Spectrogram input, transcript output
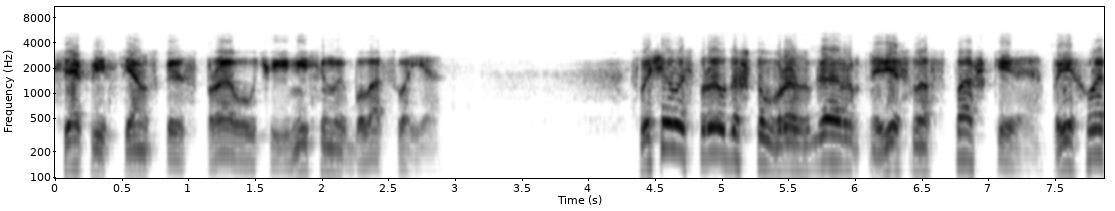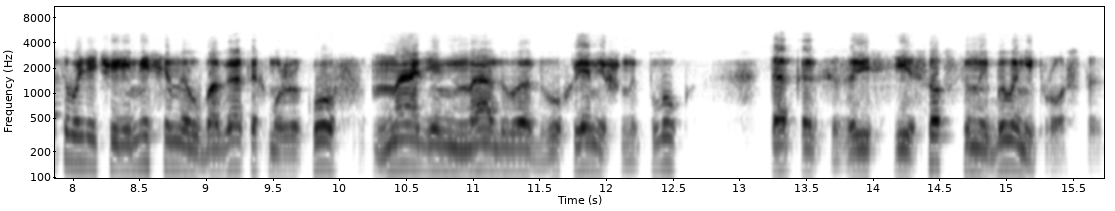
Вся крестьянская справа у Черемисиных была своя. Случалось, правда, что в разгар весноспашки прихватывали Черемисины у богатых мужиков на день, на два двухлемешный плуг, так как завести собственный было непросто.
